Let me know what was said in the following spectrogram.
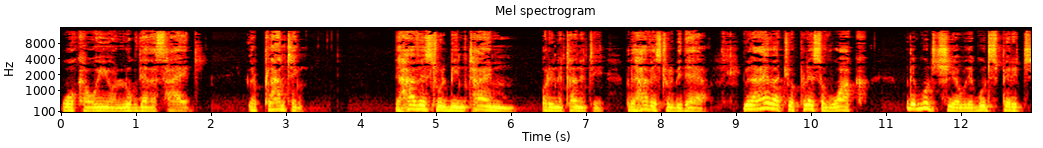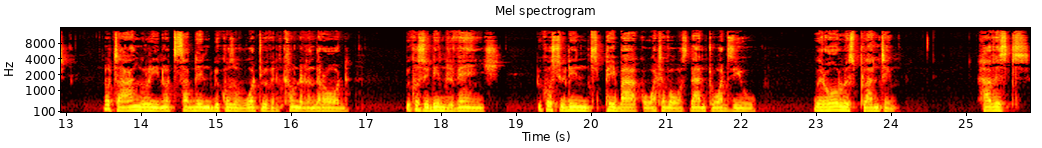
walk away or look the other side. You're planting. The harvest will be in time or in eternity, but the harvest will be there. You will arrive at your place of work with a good cheer, with a good spirit, not angry, not saddened because of what you have encountered on the road, because you didn't revenge, because you didn't pay back or whatever was done towards you. We're always planting. Harvest,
